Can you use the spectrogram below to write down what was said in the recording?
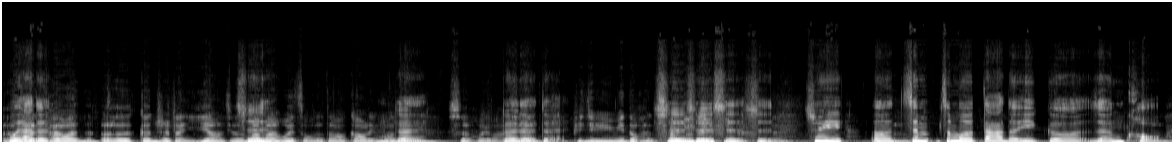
未来的台湾呃跟日本一样，就是慢慢会走入到高龄化的社会嘛，对对对，平均余命都很是是是是，所以。呃，这这么大的一个人口，嗯、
